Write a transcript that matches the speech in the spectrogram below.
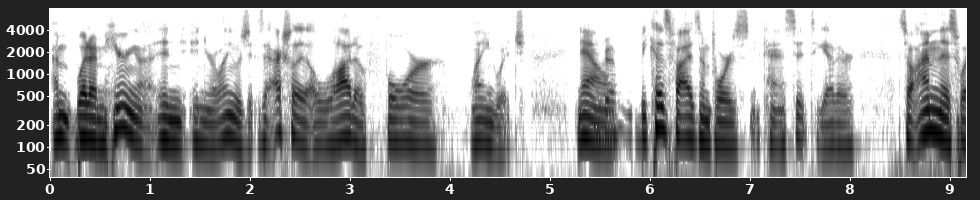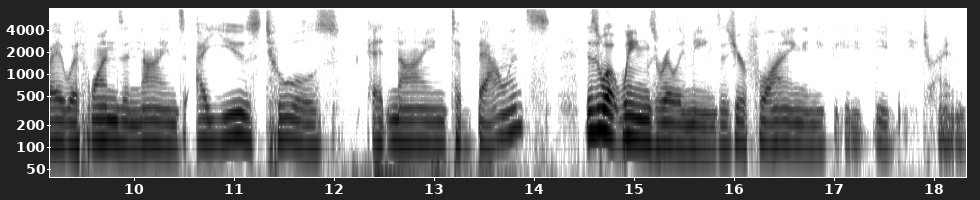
I'm what I'm hearing uh, in in your language is actually a lot of four language. Now, Okay. because fives and fours kind of sit together, so I'm this way with ones and nines. I use tools at nine to balance. This is what wings really means: is you're flying and you you you, you try and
